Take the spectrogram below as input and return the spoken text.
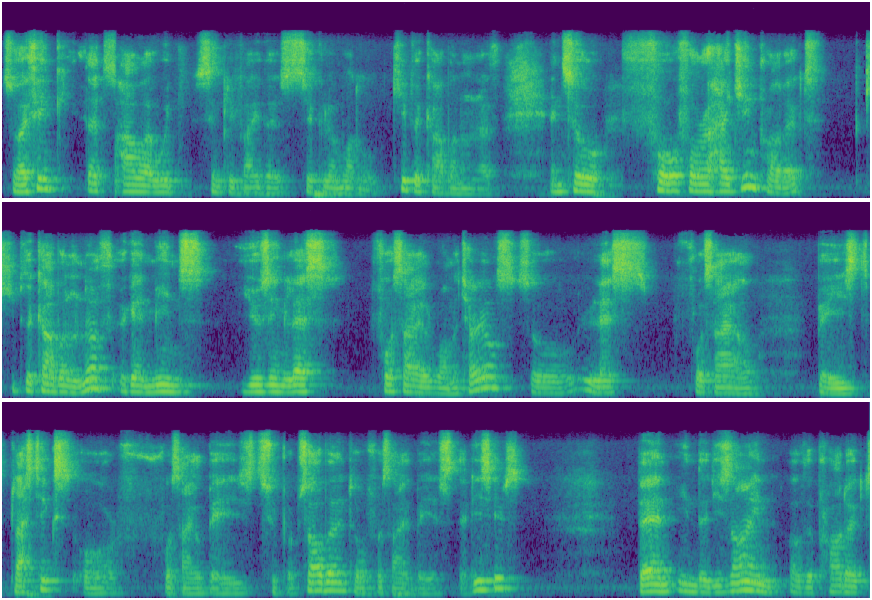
So I think that's how I would simplify the circular model. Keep the carbon on Earth. And so for for a hygiene product, keep the carbon on Earth again means using less fossil raw materials, so less fossil-based plastics or fossil-based superabsorbent or fossil-based adhesives. Then in the design of the product,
